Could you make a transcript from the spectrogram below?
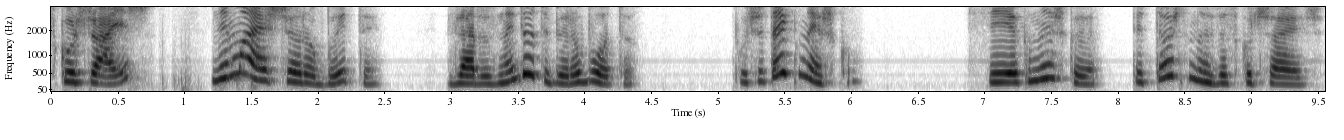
Скучаєш? Немає що робити. Зараз знайду тобі роботу. Почитай книжку. З цією книжкою ти точно не заскучаєш.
